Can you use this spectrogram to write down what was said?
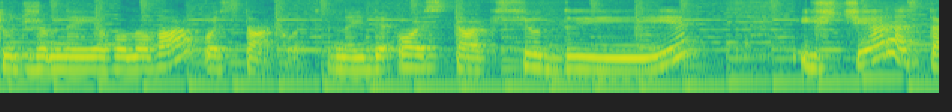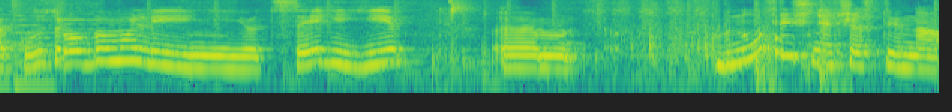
Тут же в неї голова, ось так от. Вона йде ось так сюди. І ще раз таку зробимо лінію. Це її ем, внутрішня частина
